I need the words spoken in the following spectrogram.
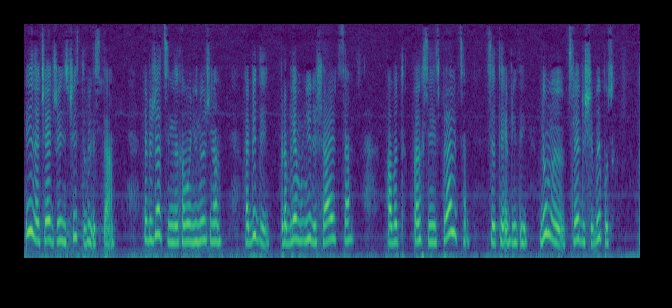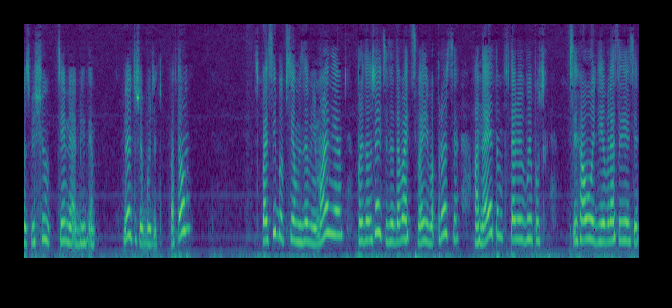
и начать жизнь с чистого листа. Обижаться ни на кого не нужно, обиды проблему не решаются, а вот как с ней справиться, с этой обидой, думаю, в следующий выпуск посвящу теме обиды. Но это же будет потом. Спасибо всем за внимание. Продолжайте задавать свои вопросы. А на этом второй выпуск «Психология в разрезе»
